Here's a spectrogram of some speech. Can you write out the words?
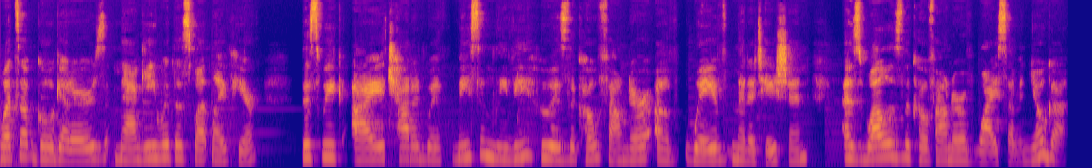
What's up, goal getters? Maggie with the Sweat Life here. This week, I chatted with Mason Levey, who is the co founder of Wave Meditation, as well as the co founder of Y7 Yoga.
